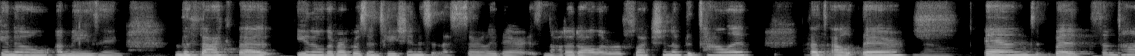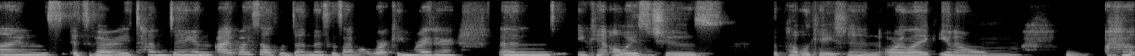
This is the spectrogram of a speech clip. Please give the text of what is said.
you know, amazing. The fact that, you know, the representation isn't necessarily there is not at all a reflection of the talent that's out there. No and but sometimes it's very tempting and i myself have done this because i'm a working writer and you can't always choose the publication or like you know mm-hmm. How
